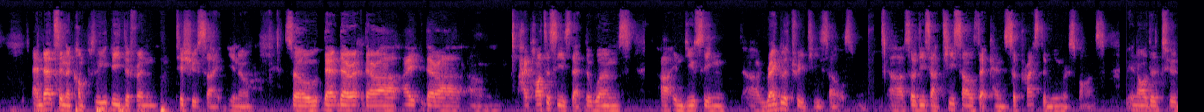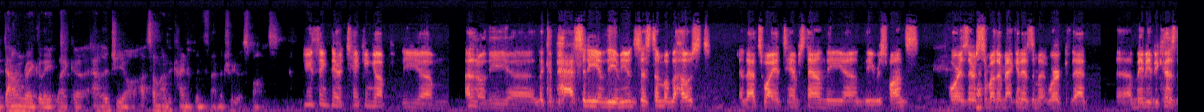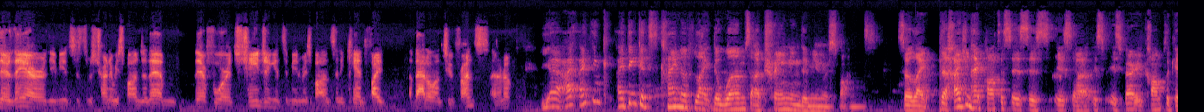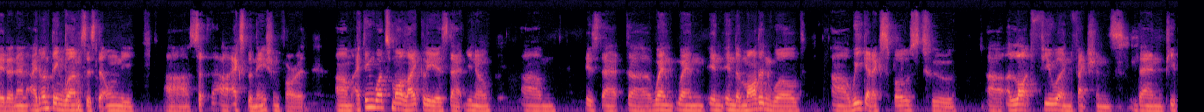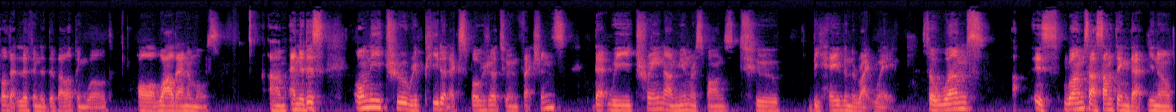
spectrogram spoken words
and that's in a completely different tissue site. You know, so there there there are I, there are um, hypotheses that the worms inducing uh, regulatory T cells. Uh, so these are T cells that can suppress the immune response in order to downregulate like an allergy or some other kind of inflammatory response. Do you think they're taking up the um, I don't know the uh, the capacity of the immune system of the host, and that's why it tamps down the uh, the response, or is there some other mechanism at work that uh, maybe because they're there, the immune system is trying to respond to them, Therefore, it's changing its immune response, and it can't fight a battle on two fronts. I don't know. Yeah, I, I think I think it's kind of like the worms are training the immune response. So, like the hygiene hypothesis is is uh, is is very complicated, and I don't think worms is the only uh, uh, explanation for it. Um, I think what's more likely is that you know um, is that uh, when when in in the modern world uh, we get exposed to uh, a lot fewer infections than people that live in the developing world or wild animals. Um, and it is only through repeated exposure to infections that we train our immune response to behave in the right way. So worms uh, is worms are something that you know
